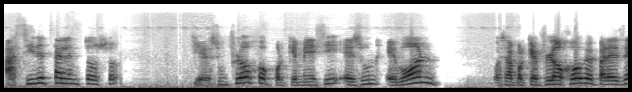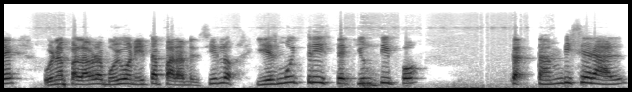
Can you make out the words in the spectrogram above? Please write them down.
así de talentoso si eres un flojo, porque Messi es un ebón. O sea, porque flojo me parece una palabra muy bonita para decirlo. Y es muy triste que un tipo tan visceral,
